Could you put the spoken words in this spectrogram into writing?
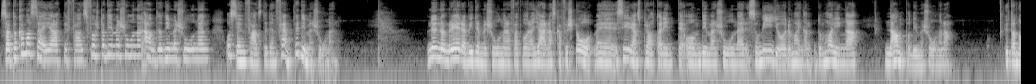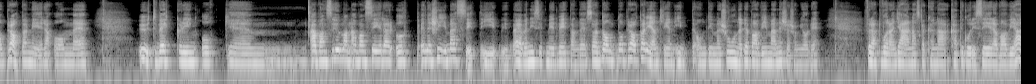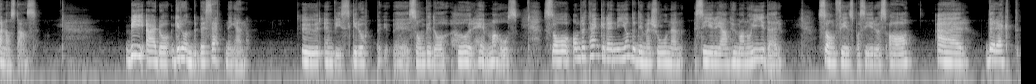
Så att då kan man säga att det fanns första dimensionen, andra dimensionen och sen fanns det den femte dimensionen. Nu numrerar vi dimensionerna för att vår hjärna ska förstå. Eh, Syrians pratar inte om dimensioner som vi gör, de har inga, de har inga namn på dimensionerna. Utan de pratar mera om eh, utveckling och eh, hur man avancerar upp energimässigt i, även i sitt medvetande. Så de, de pratar egentligen inte om dimensioner, det är bara vi människor som gör det. För att vår hjärna ska kunna kategorisera var vi är någonstans. Vi är då grundbesättningen ur en viss grupp eh, som vi då hör hemma hos. Så om du tänker dig nionde dimensionen, Sirian humanoider, som finns på Sirius A, är direkt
